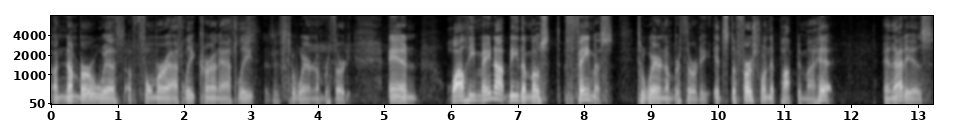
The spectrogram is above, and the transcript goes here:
a number with a former athlete, current athlete to wear number 30. And while he may not be the most famous to wear number 30, it's the first one that popped in my head. And that is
